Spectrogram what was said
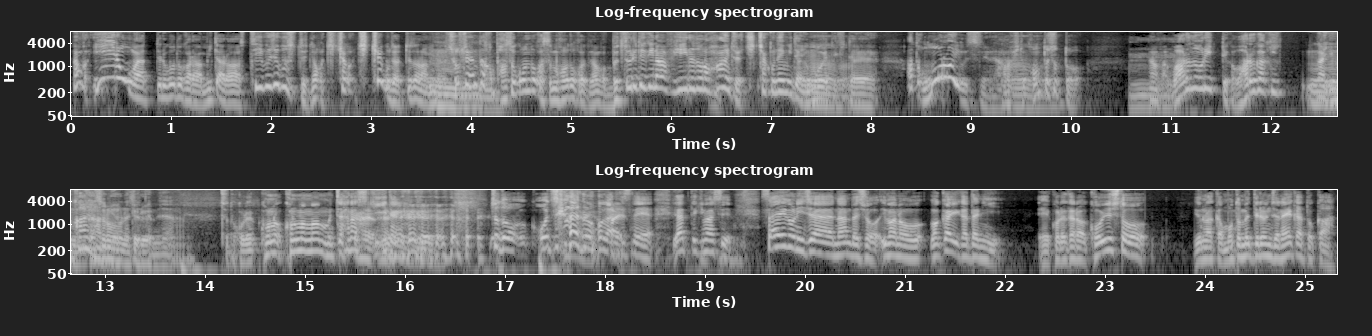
なんかイーロンがやってることから見たらスティーブ・ジョブズってなんかちっちゃちっちゃいことやってたなみたいな、所詮なんかパソコンとかスマホとかでなんか物理的なフィールドの範囲としてちっちゃくねみたいに思えてきて、あとおもろいですね。あの人、ほんとちょっとなんか悪ノリっていうか悪ガキが愉快犯でやってる、みたいなちょっとこれこのこのままむっちゃ話聞きたいんですけどちょっとお時間の方がですね、やってきまして。最後にじゃあ何でしょう。今の若い方に、えーこれからはこういう人を世の中求めてるんじゃないかとか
